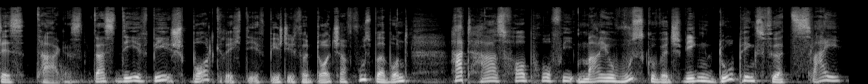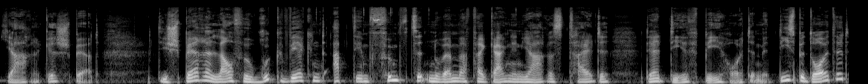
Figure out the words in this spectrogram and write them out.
des Tages. Das DFB Sportgericht, DFB steht für Deutscher Fußballbund, hat HSV-Profi Mario Vuskovic wegen Dopings für zwei Jahre gesperrt. Die Sperre laufe rückwirkend ab dem 15. November vergangenen Jahres, teilte der DFB heute mit. Dies bedeutet,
